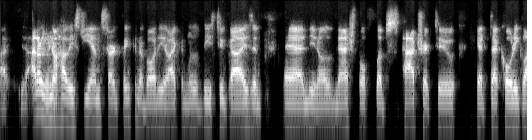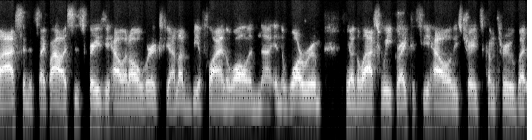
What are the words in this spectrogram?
I, I don't even know how these GMs start thinking about, you know, I can move these two guys and, and, you know, Nashville flips Patrick to get uh, Cody Glass. And it's like, wow, this is crazy how it all works. Yeah. I'd love to be a fly on the wall in, uh, in the war room, you know, the last week, right. To see how all these trades come through. But,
